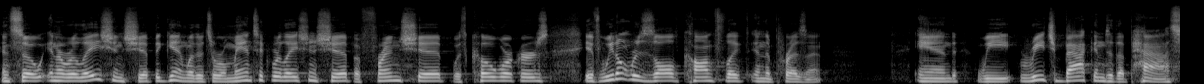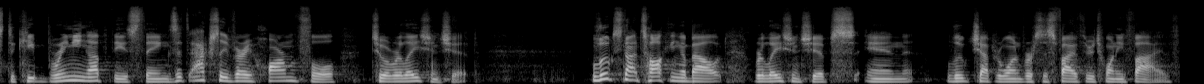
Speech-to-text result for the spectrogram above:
And so, in a relationship, again, whether it's a romantic relationship, a friendship with coworkers, if we don't resolve conflict in the present and we reach back into the past to keep bringing up these things, it's actually very harmful to a relationship. Luke's not talking about relationships in Luke chapter 1, verses 5 through 25.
